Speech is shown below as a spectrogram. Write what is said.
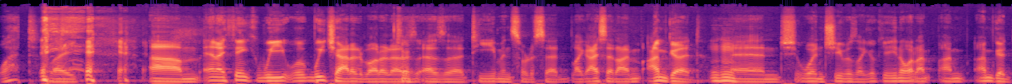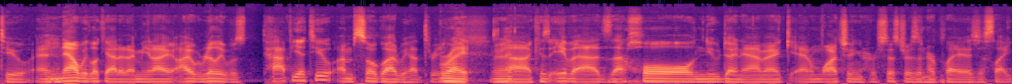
what? Like, um, and I think we we chatted about it as, as a team and sort of said, like I said, I'm I'm good. Mm-hmm. And sh when she was like, okay, you know what, I'm I'm I'm good too. And now we look at it. I mean, I I really was happy at two. I'm so glad we had three. Right, right. Because Ava adds that whole new dynamic, and watching her sisters and her play is just like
